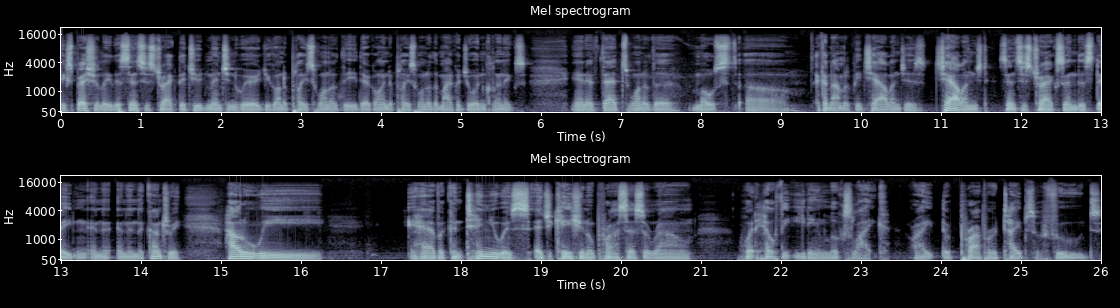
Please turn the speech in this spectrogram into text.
especially the census tract that you'd mentioned, where you're going to place one of the, they're going to place one of the Michael Jordan clinics. And if that's one of the most uh, economically challenges, challenged census tracts in the state and, and, and in the country, how do we have a continuous educational process around what healthy eating looks like, right? The proper types of foods,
